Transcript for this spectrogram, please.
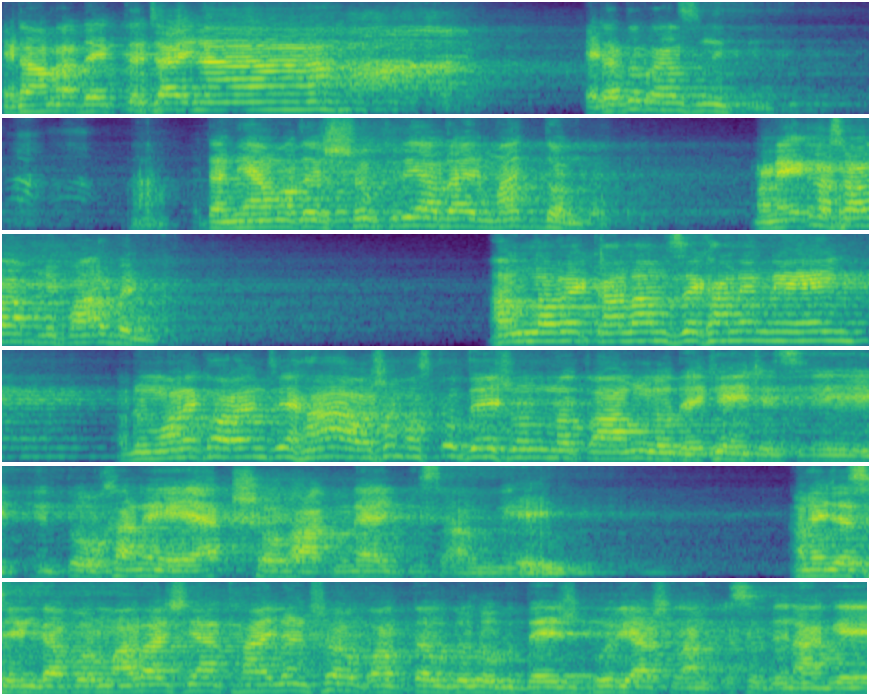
এটা আমরা দেখতে চাই না। এটা তো রাজনীতি। হ্যাঁ, এটা নিয়ামতের শুক্রিয়া আদায়ের মাধ্যম। মানে এটা ছাড়া আপনি পারবেন আল্লাহরে কালাম যেখানে নেই আপনি মনে করেন যে হ্যাঁ ও সমস্ত দেশ উন্নত আমিও দেখে এসেছি কিন্তু ওখানে একশো ভাগ ন্যায় বিচার নেই। আমি যে সিঙ্গাপুর, মালয়েশিয়া, থাইল্যান্ড সহ কতগুলো দেশ ঘুরে আসলাম কিছুদিন আগে।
